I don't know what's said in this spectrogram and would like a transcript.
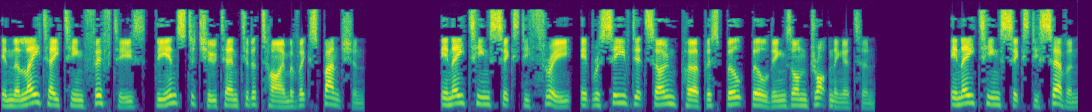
In the late 1850s, the institute entered a time of expansion. In 1863, it received its own purpose-built buildings on Drottninggatan. In 1867,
